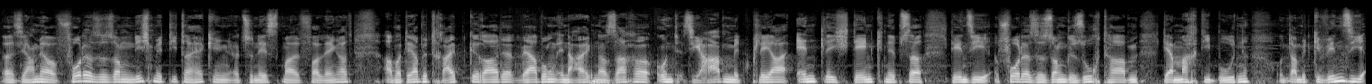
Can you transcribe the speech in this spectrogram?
Äh, sie haben ja vor der Saison nicht mit Dieter Hecking äh, zunächst mal verlängert, aber der betreibt gerade Werbung in eigener Sache und sie haben mit Player endlich den Knipser, den sie vor der Saison gesucht haben. Der macht die Buden und damit gewinnen sie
